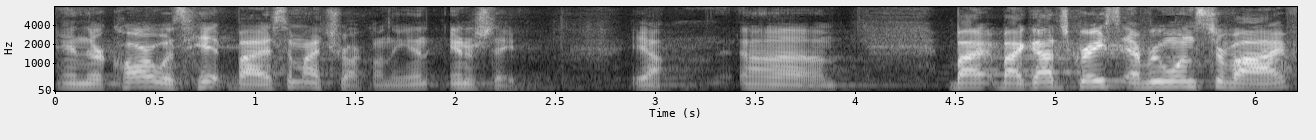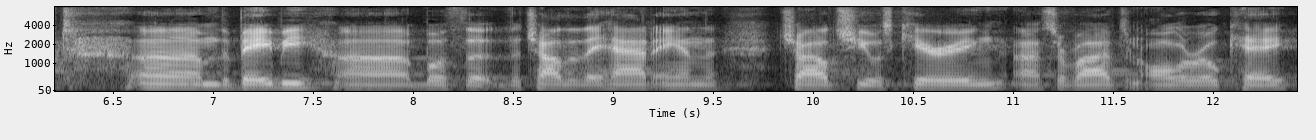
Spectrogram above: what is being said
And their car was hit by a semi truck on the interstate. Yeah. Um, by, by God's grace, everyone survived. Um, the baby, uh, both the, the child that they had and the child she was carrying, uh, survived, and all are okay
